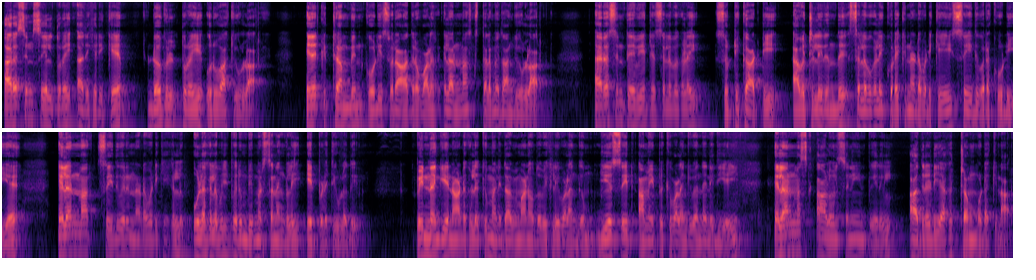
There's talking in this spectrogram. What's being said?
அரசின் செயல்துறை அதிகரிக்க டொகுல் துறையை உருவாக்கியுள்ளார். இதற்கு ட்ரம்பின் கோடீஸ்வர ஆதரவாளர் எலான் மஸ்க் தலைமை தாங்கியுள்ளார். அரசின் தேவையற்ற செலவுகளை சுட்டிக்காட்டி அவற்றிலிருந்து செலவுகளை குறைக்கும் நடவடிக்கையை செய்து வரக்கூடிய எலன்மார்க் செய்து வரும் நடவடிக்கைகள் உலகளவில் பெரும் விமர்சனங்களை ஏற்படுத்தியுள்ளது. பின்தங்கிய நாடுகளுக்கு மனிதாபிமான உதவிகளை வழங்கும் ஜிஎஸ்ஐட் அமைப்புக்கு வழங்கி வந்த நிதியை எலான் மஸ்க் ஆலோசனையின் பேரில் அதிரடியாக ட்ரம்ப் முடக்கினார்.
